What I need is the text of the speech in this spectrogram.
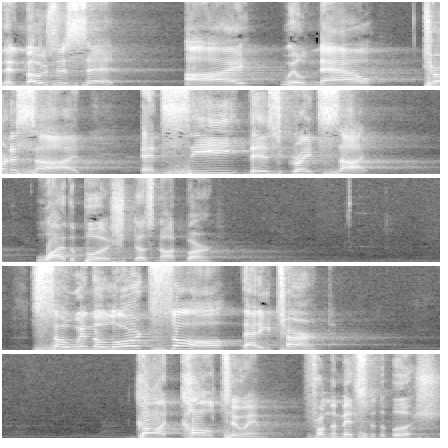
Then Moses said, I will now turn aside and see this great sight, why the bush does not burn. So when the Lord saw that he turned, God called to him from the midst of the bush.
